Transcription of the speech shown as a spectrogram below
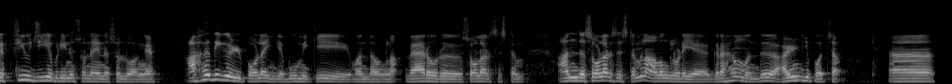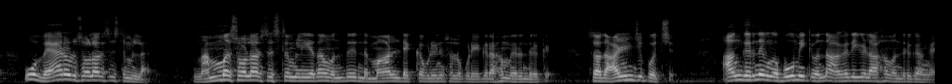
ரெஃப்யூஜி அப்படின்னு சொன்னால் என்ன சொல்லுவாங்க? அகதிகள் போல் இங்கே பூமிக்கு வந்தவங்களாம். வேற ஒரு சோலார் சிஸ்டம் அந்த சோலார் சிஸ்டமில் அவங்களுடைய கிரகம் வந்து அழிஞ்சு போச்சான் ஓ வேற ஒரு சோலார் சிஸ்டம் இல்லை நம்ம சோலார் சிஸ்டம்லேயே தான் வந்து இந்த மால்டெக் அப்படின்னு சொல்லக்கூடிய கிரகம் இருந்திருக்கு. ஸோ அது அழிஞ்சு போச்சு. அங்கேருந்து இவங்க பூமிக்கு வந்து அகதிகளாக வந்திருக்காங்க.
